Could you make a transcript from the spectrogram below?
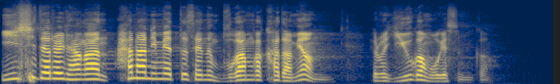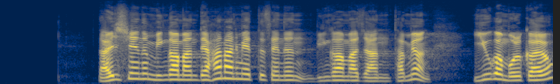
이 시대를 향한 하나님의 뜻에는 무감각하다면 여러분 이유가 뭐겠습니까? 날씨에는 민감한데 하나님의 뜻에는 민감하지 않다면 이유가 뭘까요?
